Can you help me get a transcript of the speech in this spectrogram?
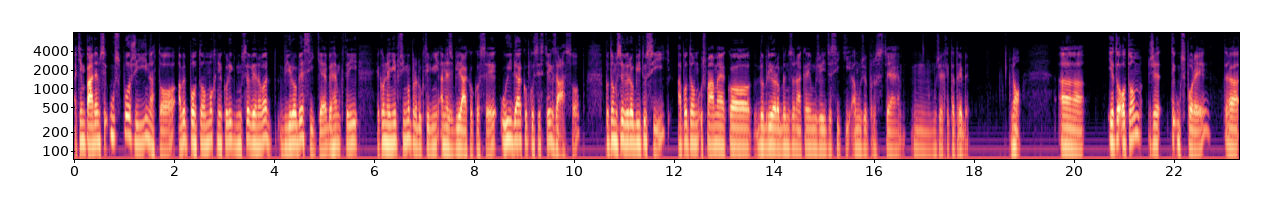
a tím pádem si uspoří na to, aby potom mohl několik dnů se věnovat výrobě sítě, během který jako není přímo produktivní a nezbírá kokosy, ujídá kokosy z těch zásob, potom si vyrobí tu síť a potom už máme jako dobrý Robinsona, který může jít ze sítí a může prostě mm, může chytat ryby. No, je to o tom, že ty úspory, teda,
